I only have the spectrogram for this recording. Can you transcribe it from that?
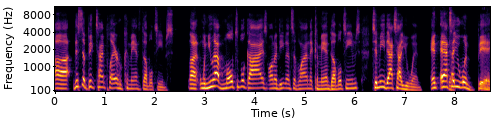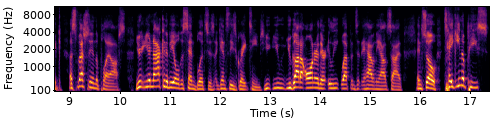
Uh, this is a big time player who commands double teams. Uh, when you have multiple guys on a defensive line that command double teams, to me, that's how you win. And that's how you win big, especially in the playoffs. You're you're not going to be able to send blitzes against these great teams. You you you got to honor their elite weapons that they have on the outside. And so taking a piece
